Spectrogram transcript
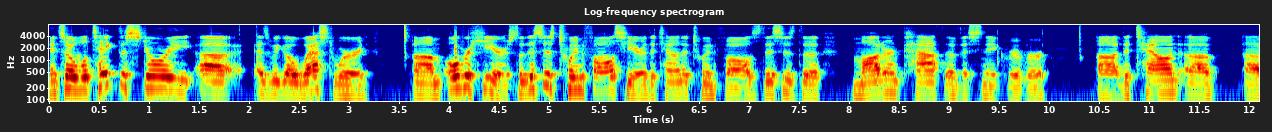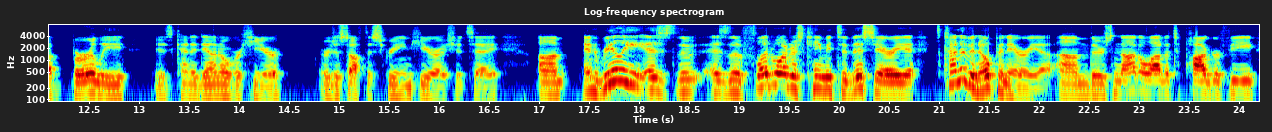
And so we'll take the story uh, as we go westward um, over here. So this is Twin Falls here, the town of Twin Falls. This is the modern path of the Snake River. Uh, the town of uh, Burley is kind of down over here, or just off the screen here, I should say. Um, and really, as the as the floodwaters came into this area, it's kind of an open area. Um, there's not a lot of topography.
